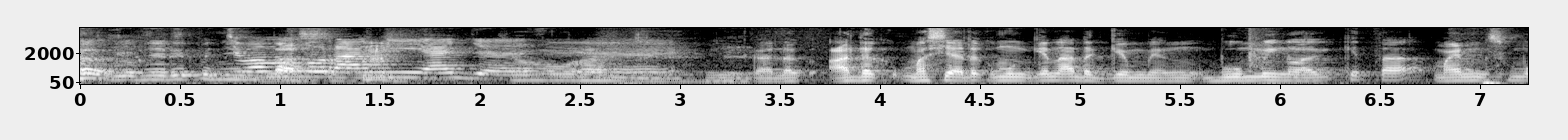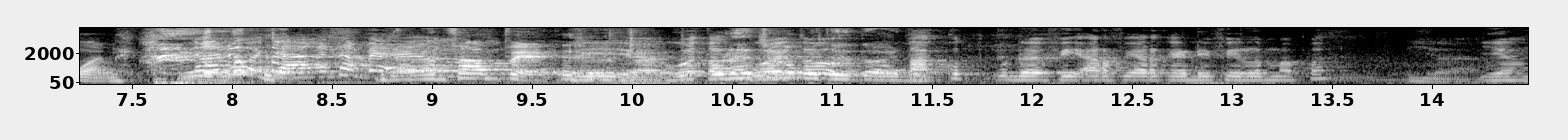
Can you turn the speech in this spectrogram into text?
belum jadi penyintas. Cuma mengurangi aja Cuma sih. mengurangi. nggak ada ada masih ada kemungkinan ada game yang booming lagi kita main semua nih Aduh, jangan sampai jangan sampai Iya, gua tak Udah gua cukup itu, itu- itu aja. takut udah VR VR kayak di film apa? iya Yang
